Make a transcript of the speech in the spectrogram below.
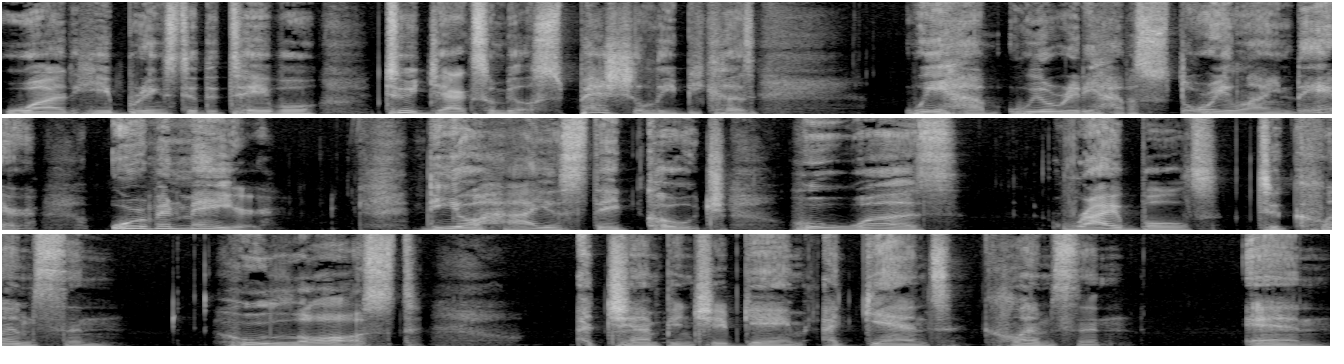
what he brings to the table to Jacksonville, especially because we have we already have a storyline there. Urban Meyer, the Ohio State coach who was rivals to Clemson, who lost a championship game against Clemson. And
